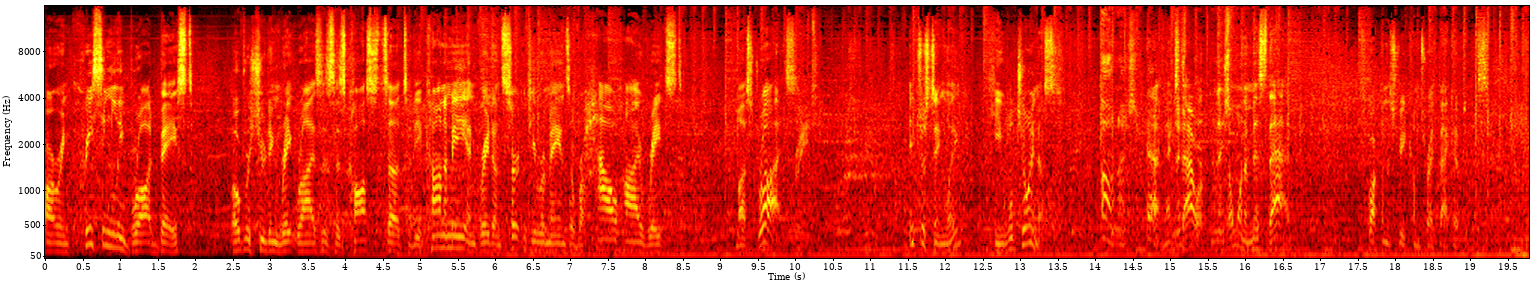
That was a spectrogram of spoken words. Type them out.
are increasingly broad-based. Overshooting rate rises has costs uh, to the economy, and great uncertainty remains over how high rates must rise. Interestingly, he will join us. Oh, nice. Yeah, next Nice. hour. Nice. Don't want to miss that. Squawk on the Street comes right back after this.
